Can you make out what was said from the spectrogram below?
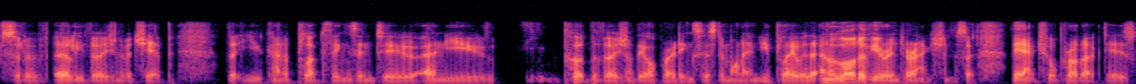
sort of early version of a chip that you kind of plug things into, and you put the version of the operating system on it and you play with it and a lot of your interactions. So the actual product is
